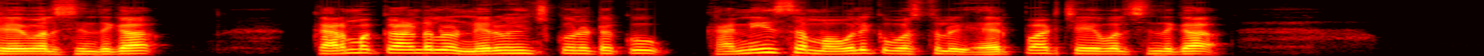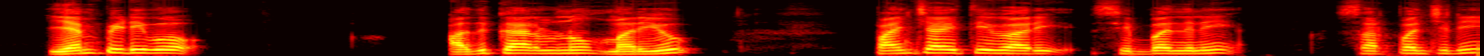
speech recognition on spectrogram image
చేయవలసిందిగా కర్మకాండలు నిర్వహించుకున్నటకు కనీస మౌలిక వస్తువులు ఏర్పాటు చేయవలసిందిగా ఎంపీడీఓ అధికారులను మరియు పంచాయతీ వారి సిబ్బందిని సర్పంచ్ని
